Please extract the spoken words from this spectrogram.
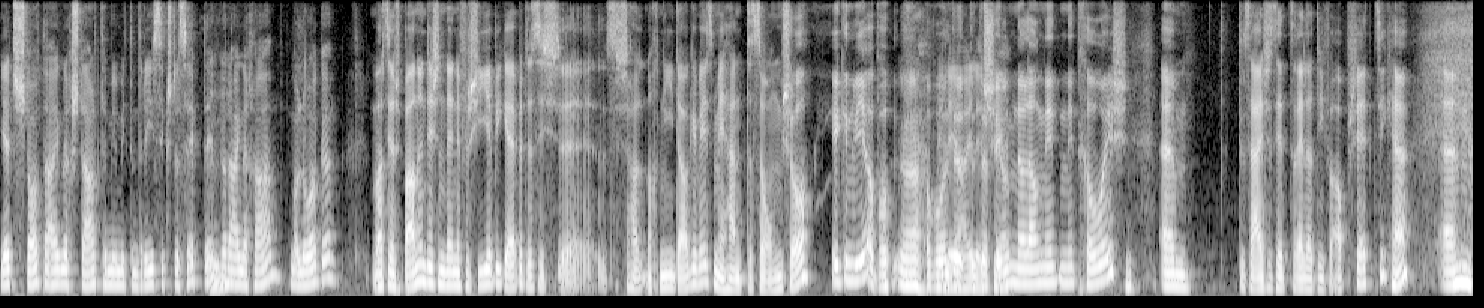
jetzt steht eigentlich, starten wir mit dem 30. September mhm. eigentlich an. Mal schauen. Was ja spannend ist an diesen Verschiebungen, eben, das, ist, äh, das ist halt noch nie da gewesen. Wir haben den Song schon irgendwie, obwohl, ja, obwohl der, Eilish, der, Film ja. noch lange nicht, nicht gekommen ist. Ähm, du sagst es jetzt relativ abschätzig, hä? Ähm,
